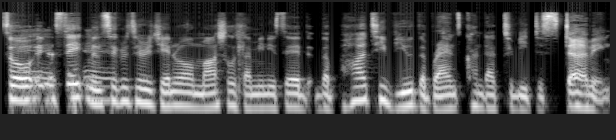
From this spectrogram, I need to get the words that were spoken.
So, in a statement, mm. Secretary General Marshall Dlamini said the party viewed the brand's conduct to be disturbing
